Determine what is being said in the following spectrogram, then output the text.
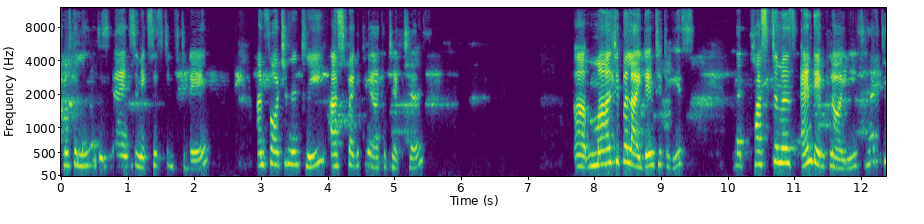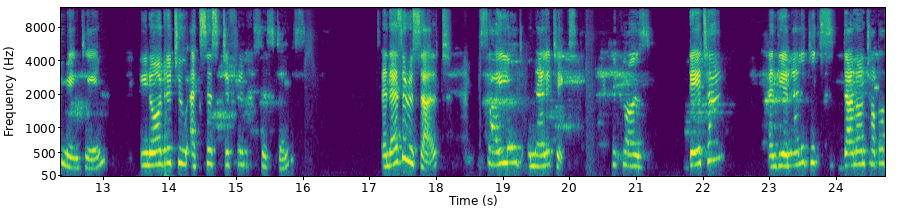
some of the largest banks in existence today, unfortunately, are spaghetti architectures, uh, multiple identities that customers and employees have to maintain in order to access different systems. And as a result, siloed analytics, because data and the analytics done on top of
